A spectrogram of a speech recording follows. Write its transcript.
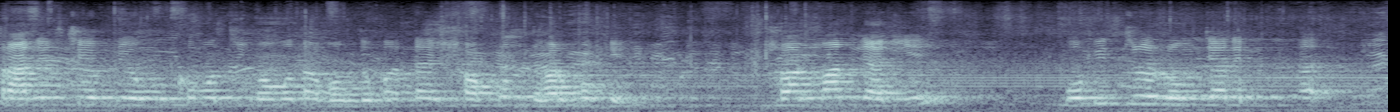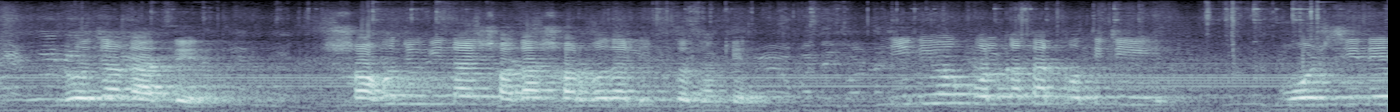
প্রাণের চেয়ে প্রিয় মুখ্যমন্ত্রী মমতা বন্দ্যোপাধ্যায় সকল ধর্মকে সম্মান জানিয়ে পবিত্র রমজানের রোজাদারদের সহযোগিতায় সদা সর্বদা লিপ্ত থাকেন। তিনিও কলকাতার প্রতিটি মসজিদে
